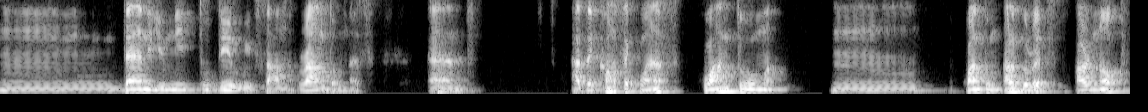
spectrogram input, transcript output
um, then you need to deal with some randomness. And as a consequence, quantum um, quantum algorithms are not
